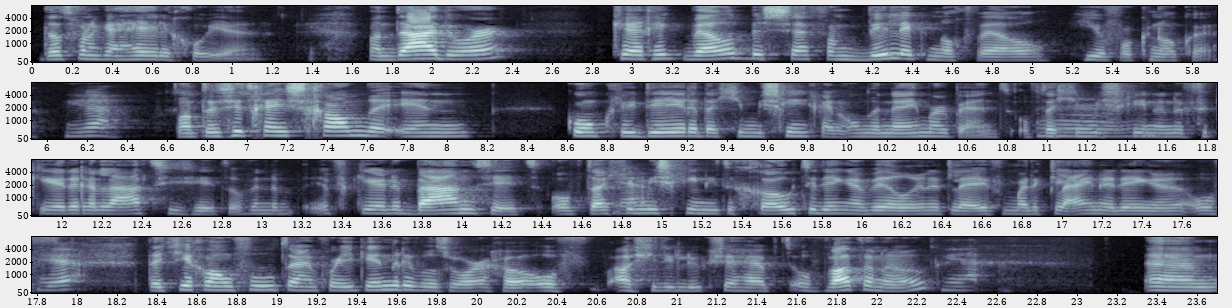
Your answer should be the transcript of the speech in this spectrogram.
Dat vond ik een hele goeie. Want daardoor kreeg ik wel het besef van, wil ik nog wel hiervoor knokken? Ja. Want er zit geen schande in concluderen dat je misschien geen ondernemer bent. Of dat je Hmm. misschien in een verkeerde relatie zit. Of in de, een verkeerde baan zit. Of dat je misschien niet de grote dingen wil in het leven, maar de kleine dingen. Of Ja. dat je gewoon fulltime voor je kinderen wil zorgen. Of als je die luxe hebt, of wat dan ook. Ja. Ehm,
